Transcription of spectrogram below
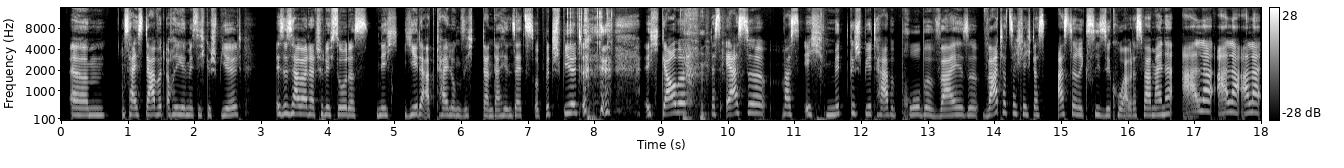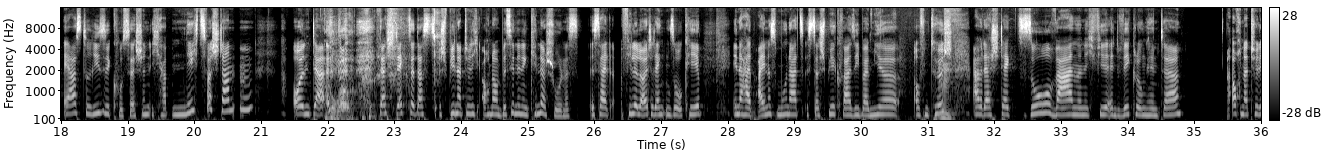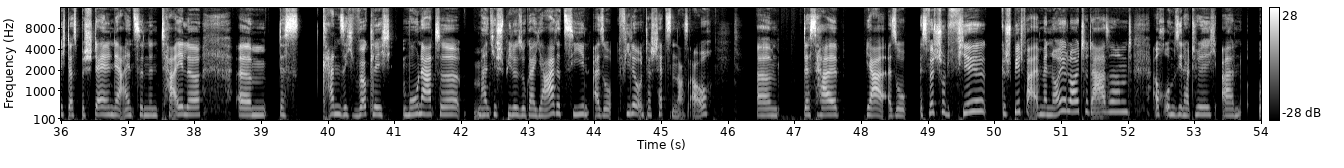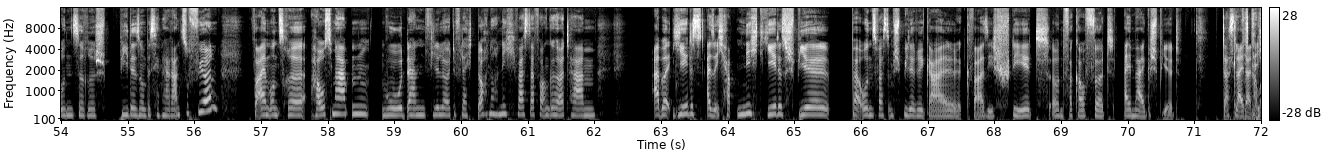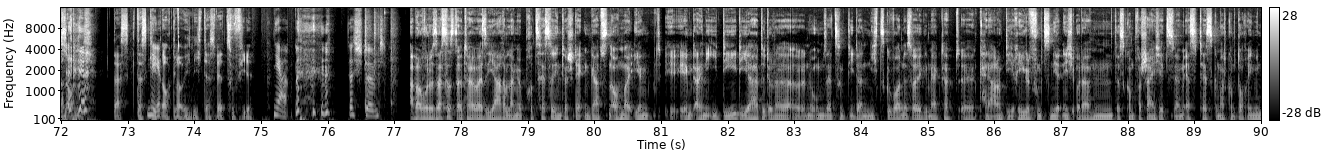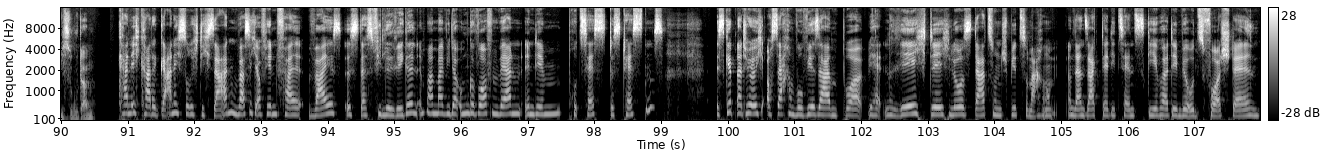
Ähm, das heißt, da wird auch regelmäßig gespielt. Es ist aber natürlich so, dass nicht jede Abteilung sich dann da hinsetzt und mitspielt. ich glaube, das erste, was ich mitgespielt habe, probeweise, war tatsächlich das Asterix-Risiko. Aber das war meine aller, aller, allererste Risikosession. Ich habe nichts verstanden. Und da, da steckte das Spiel natürlich auch noch ein bisschen in den Kinderschuhen. Das ist halt, viele Leute denken so, okay, innerhalb eines Monats ist das Spiel quasi bei mir auf dem Tisch, aber da steckt so wahnsinnig viel Entwicklung hinter. Auch natürlich das Bestellen der einzelnen Teile. Ähm, das kann sich wirklich Monate, manche Spiele sogar Jahre ziehen. Also viele unterschätzen das auch. Ähm, deshalb, ja, also es wird schon viel gespielt, vor allem wenn neue Leute da sind, auch um sie natürlich an unsere Spiele so ein bisschen heranzuführen. Vor allem unsere Hausmappen, wo dann viele Leute vielleicht doch noch nicht was davon gehört haben. Aber jedes, also ich habe nicht jedes Spiel bei uns, was im Spieleregal quasi steht und verkauft wird, einmal gespielt. Das leider das kann nicht. man auch nicht. Das, das geht Nee. auch, glaube ich, nicht. Das wäre zu viel. Ja, das stimmt. Aber wo du sagst, dass da teilweise jahrelange Prozesse hinterstecken, gab es denn auch mal irgend, irgendeine Idee, die ihr hattet oder äh, eine Umsetzung, die dann nichts geworden ist, weil ihr gemerkt habt, äh, keine Ahnung, die Regel funktioniert nicht oder hm, das kommt wahrscheinlich jetzt, wir haben erste Tests gemacht, kommt doch irgendwie nicht so gut an? Kann ich gerade gar nicht so richtig sagen. Was ich auf jeden Fall weiß, ist, dass viele Regeln immer mal wieder umgeworfen werden in dem Prozess des Testens. Es gibt natürlich auch Sachen, wo wir sagen, boah, wir hätten richtig Lust, dazu ein Spiel zu machen. Und dann sagt der Lizenzgeber, den wir uns vorstellen,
